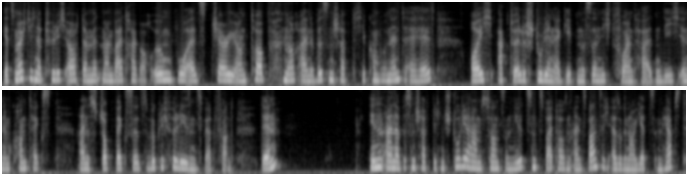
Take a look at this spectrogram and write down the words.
Jetzt möchte ich natürlich auch, damit mein Beitrag auch irgendwo als Cherry on top noch eine wissenschaftliche Komponente erhält, euch aktuelle Studienergebnisse nicht vorenthalten, die ich in dem Kontext eines Jobwechsels wirklich für lesenswert fand. Denn in einer wissenschaftlichen Studie haben Sons und Nielsen 2021, also genau jetzt im Herbst,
